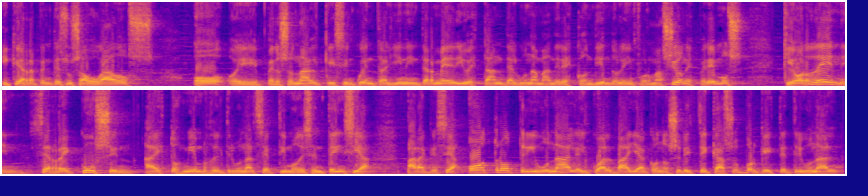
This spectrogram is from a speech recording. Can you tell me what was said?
y que de repente sus abogados o eh, personal que se encuentra allí en intermedio están de alguna manera escondiendo la información. Esperemos que ordenen, se recusen a estos miembros del Tribunal Séptimo de Sentencia para que sea otro tribunal el cual vaya a conocer este caso, porque este tribunal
